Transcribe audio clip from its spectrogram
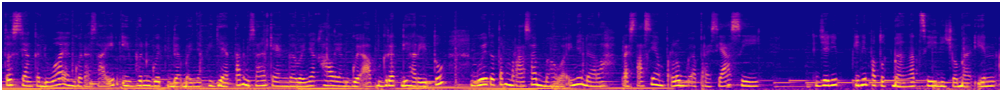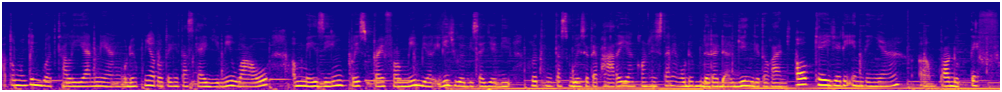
Terus yang kedua yang gue rasain even gue tidak banyak kegiatan misalnya kayak gak banyak hal yang gue upgrade di hari itu gue tetap merasa bahwa ini adalah prestasi yang perlu gue apresiasi jadi ini patut banget sih dicobain. Atau mungkin buat kalian yang udah punya rutinitas kayak gini wow amazing please pray for me. Biar ini juga bisa jadi rutinitas gue setiap hari yang konsisten yang udah mendarah daging gitu kan. Oke okay, jadi intinya um, produktif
